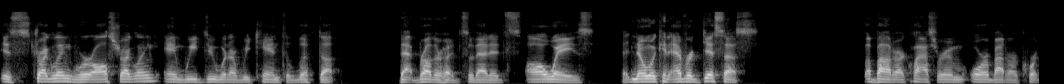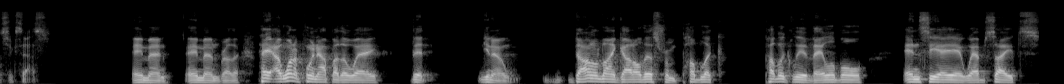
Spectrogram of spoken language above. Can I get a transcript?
is struggling, we're all struggling, and we do whatever we can to lift up that brotherhood so that it's always that no one can ever diss us about our classroom or about our court success. Amen. Amen, brother. Hey, I want to point out, by the way, that you know, Donald and I got all this from public publicly available NCAA websites.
